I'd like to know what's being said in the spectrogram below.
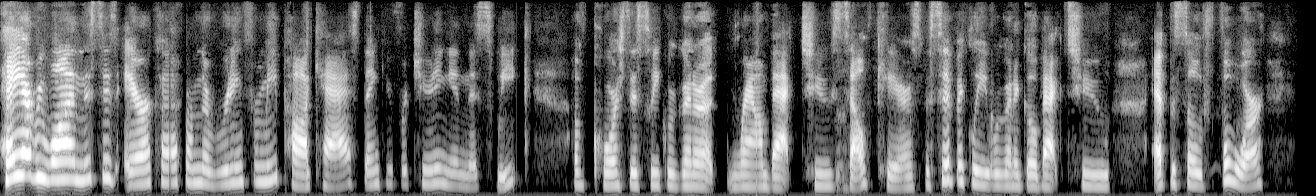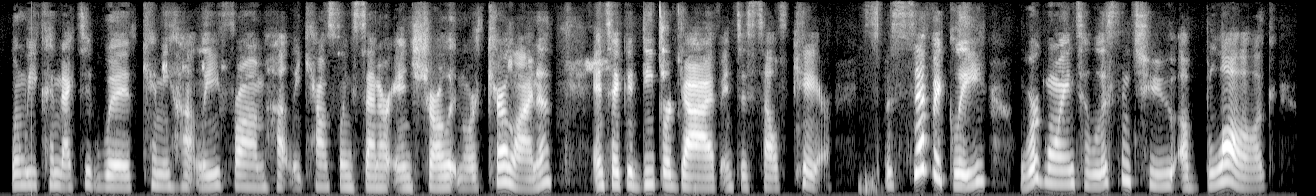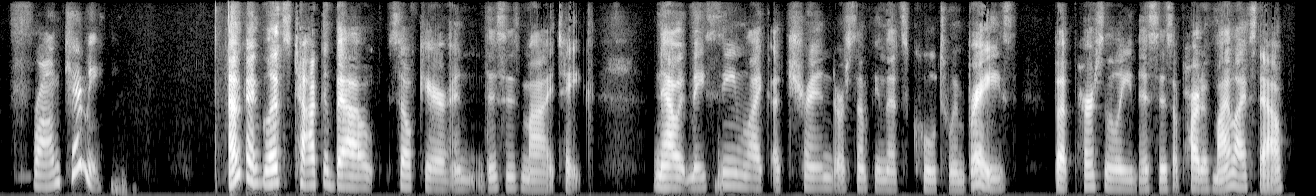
Hey everyone, this is Erica from the Rooting for Me podcast. Thank you for tuning in this week. Of course, this week we're going to round back to self care. Specifically, we're going to go back to episode four when we connected with Kimmy Huntley from Huntley Counseling Center in Charlotte, North Carolina, and take a deeper dive into self care. Specifically, we're going to listen to a blog from Kimmy. Okay, let's talk about self care, and this is my take. Now, it may seem like a trend or something that's cool to embrace, but personally, this is a part of my lifestyle.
